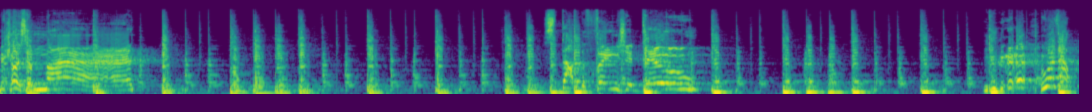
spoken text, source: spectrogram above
Because you're mine. The things you do. What's up?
